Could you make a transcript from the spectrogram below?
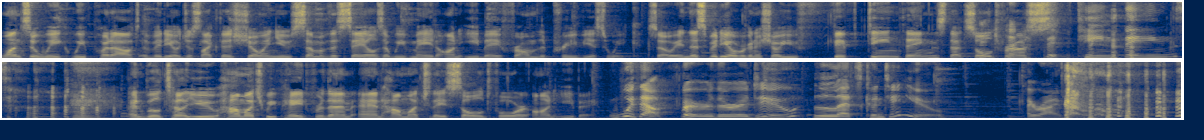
once a week we put out a video just like this showing you some of the sales that we've made on eBay from the previous week. So in this video, we're going to show you 15 things that sold for us. 15 things. and we'll tell you how much we paid for them and how much they sold for on eBay. Without further ado, let's continue. I rhymed.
